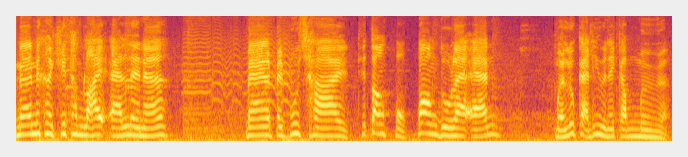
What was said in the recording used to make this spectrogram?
แมนไม่เคยคิดทำร้ายแอนเลยนะ แมนเป็นผู้ชายที่ต้องปกป้องดูแลแอน เหมือนลูกไก่ที่อยู่ในกำมืออะ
